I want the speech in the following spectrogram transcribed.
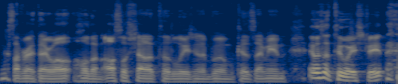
I'll stop right there. Well, hold on. Also, shout out to the Legion of Boom because I mean, it was a two way street.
